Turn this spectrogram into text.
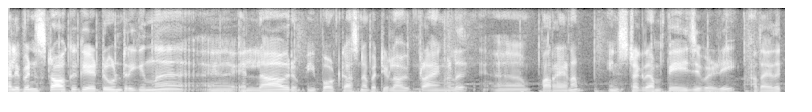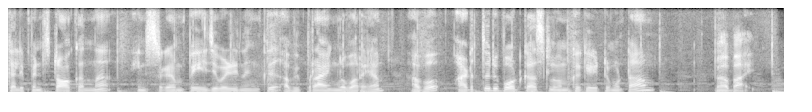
കലിപ്പൻ സ്റ്റോക്ക് കേട്ടുകൊണ്ടിരിക്കുന്ന എല്ലാവരും ഈ പോഡ്കാസ്റ്റിനെ പറ്റിയുള്ള അഭിപ്രായങ്ങൾ പറയണം. ഇൻസ്റ്റാഗ്രാം പേജ് വഴി അതായത് കലിപ്പൻ സ്റ്റോക്ക് എന്ന ഇൻസ്റ്റാഗ്രാം പേജ് വഴി നിങ്ങൾക്ക് അഭിപ്രായങ്ങൾ പറയാം. അപ്പോൾ അടുത്തൊരു പോഡ്കാസ്റ്റിൽ നമുക്ക് കേട്ടുമുട്ടാം. ബൈ.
